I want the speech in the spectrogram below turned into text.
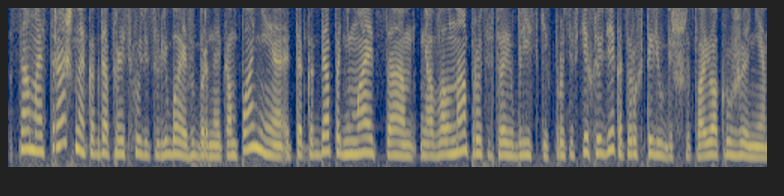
Самое страшное, когда происходит любая выборная кампания, это когда поднимается а, волна против твоих близких, против тех людей, которых ты любишь, твое окружение.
